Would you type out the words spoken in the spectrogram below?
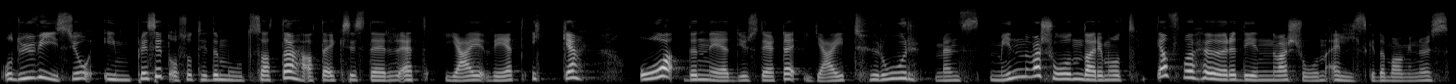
Og du viser jo implisitt også til det motsatte, at det eksisterer et 'jeg vet ikke' og det nedjusterte 'jeg tror'. Mens min versjon derimot Ja, få høre din versjon, elskede Magnus.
